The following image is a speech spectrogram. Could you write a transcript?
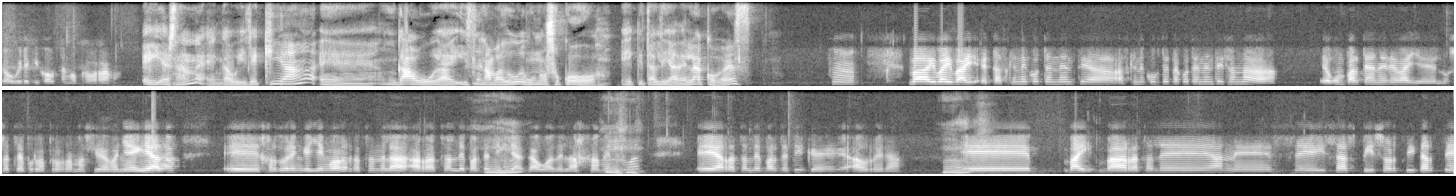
gau irekiko aurtengo programa. Egia esan, eh, gau irekia, e, gau izena badu egun osoko ekitaldia delako, ez? Hmm. Bai, bai, bai, eta azkeneko tendentzia, azkeneko urtetako tendentzia izan da, egun partean ere bai, e, lusatzea purba programazioa, baina egia da, e, jardueren gehiengoa gertatzen dela, arratzalde partetik, mm gaua dela amentuan, e, arratzalde partetik e, aurrera. Mm Bai, ba, ratzaldean e, zei zazpi sortzi tarte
